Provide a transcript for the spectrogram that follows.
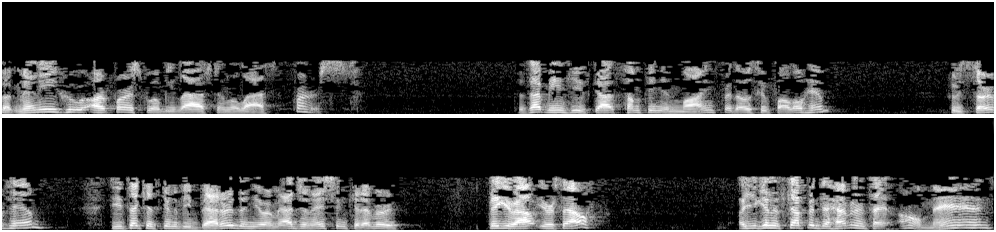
But many who are first will be last, and the last first. Does that mean he's got something in mind for those who follow him? Who serve him? Do you think it's going to be better than your imagination could ever figure out yourself? Are you going to step into heaven and say, oh man,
